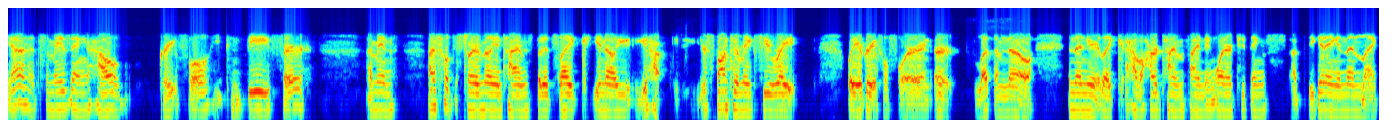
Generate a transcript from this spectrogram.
Yeah, it's amazing how grateful you can be for I mean, I've told the story a million times, but it's like, you know, you, you have your sponsor makes you write what you're grateful for and or let them know. And then you're like have a hard time finding one or two things at the beginning. And then like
